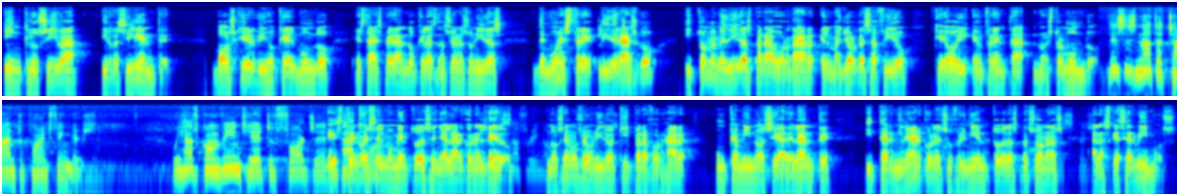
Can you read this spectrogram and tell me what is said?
inclusiva y resiliente. Boskir dijo que el mundo está esperando que las Naciones Unidas demuestre liderazgo y tome medidas para abordar el mayor desafío que hoy enfrenta nuestro mundo. Este no es el momento de señalar con el dedo. Nos hemos reunido aquí para forjar un camino hacia adelante y terminar con el sufrimiento de las personas a las que servimos.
